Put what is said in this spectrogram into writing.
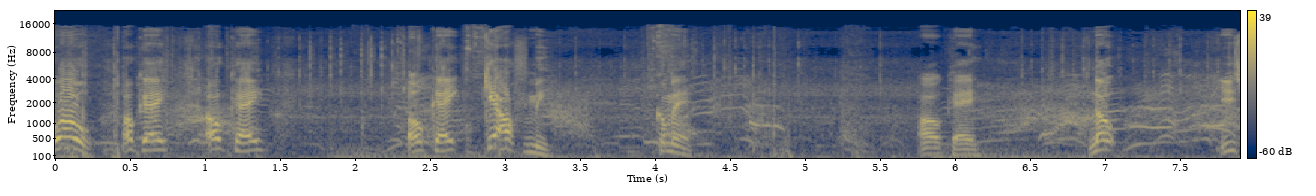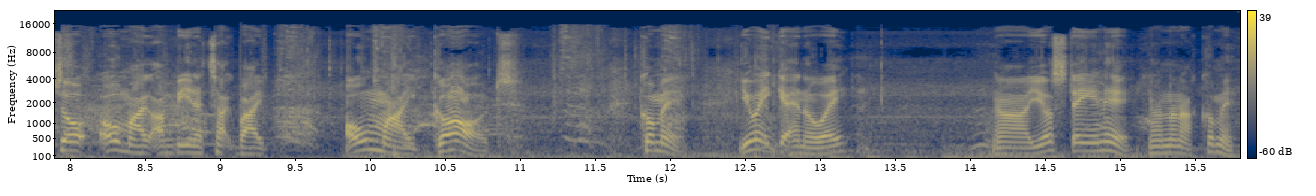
Whoa! Okay, okay. Okay, get off me! Come here. Okay. No! You saw- Oh my- I'm being attacked by- Oh my god! Come here. You ain't getting away. Nah, you're staying here. No, no, no, come here.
